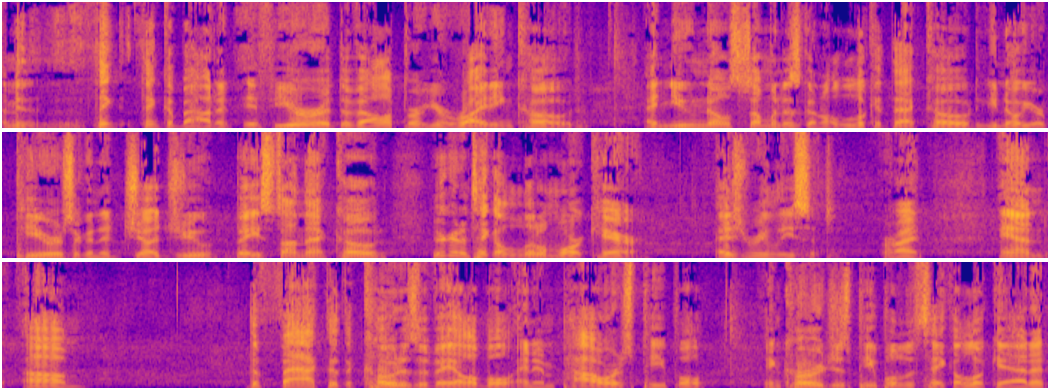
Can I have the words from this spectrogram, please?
I mean, think think about it. If you're a developer, you're writing code, and you know someone is going to look at that code, you know your peers are going to judge you based on that code. You're going to take a little more care as you release it, right? And um, the fact that the code is available and empowers people encourages people to take a look at it.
